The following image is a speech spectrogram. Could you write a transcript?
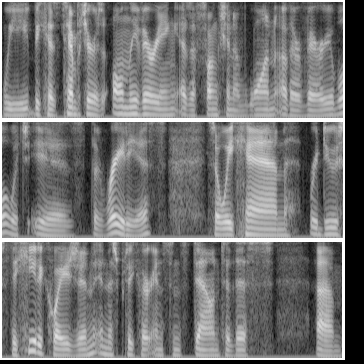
we because temperature is only varying as a function of one other variable, which is the radius. So we can reduce the heat equation in this particular instance down to this um,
